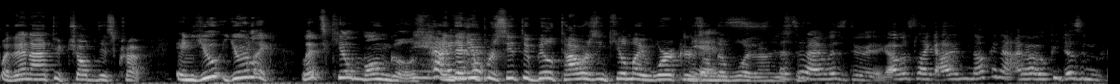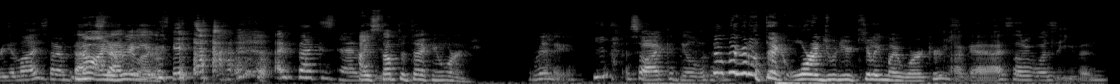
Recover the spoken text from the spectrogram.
but then I had to chop this crap. And you, you're like, let's kill Mongols, Yeah, and then you proceed to build towers and kill my workers on the wood. And I'm That's what I was doing. I was like, I'm not gonna. I hope he doesn't realize that I'm backstabbing. No, I him. I backstabbed. I you. stopped attacking Orange. Really? Yeah. So I could deal with it. I'm not gonna attack Orange when you're killing my workers. Okay, I thought it was even.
